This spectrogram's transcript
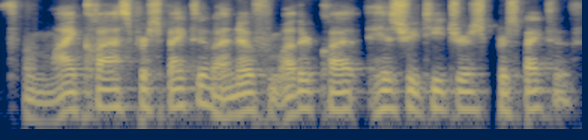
from my class perspective. I know from other class, history teachers' perspective.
